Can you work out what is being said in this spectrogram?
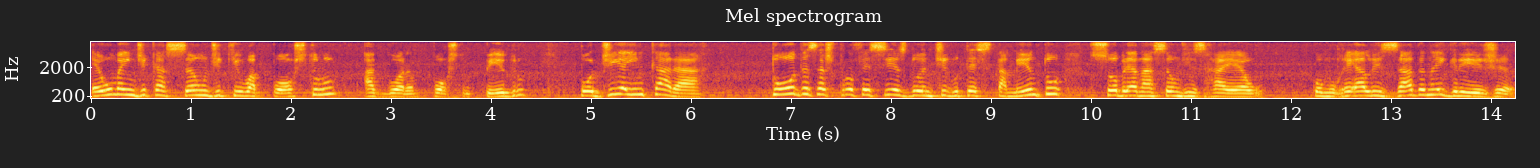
é uma indicação de que o apóstolo, agora apóstolo Pedro, podia encarar todas as profecias do Antigo Testamento sobre a nação de Israel como realizada na igreja,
